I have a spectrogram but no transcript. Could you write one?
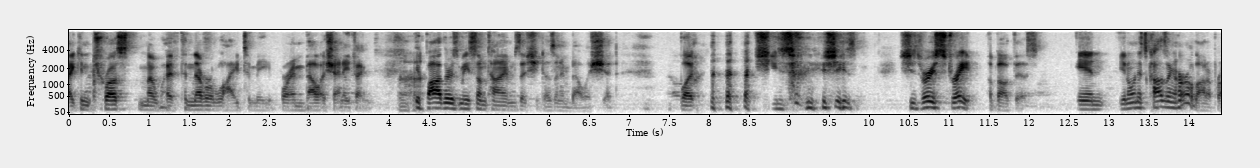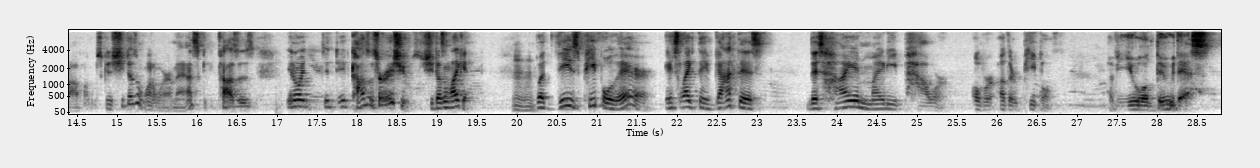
I can trust my wife to never lie to me or embellish anything. Uh-huh. It bothers me sometimes that she doesn't embellish shit, but she's she's she's very straight about this, and you know, and it's causing her a lot of problems because she doesn't want to wear a mask. It causes, you know, it, it, it causes her issues. She doesn't like it. Mm-hmm. But these people there, it's like they've got this this high and mighty power over other people. Of you will do this,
